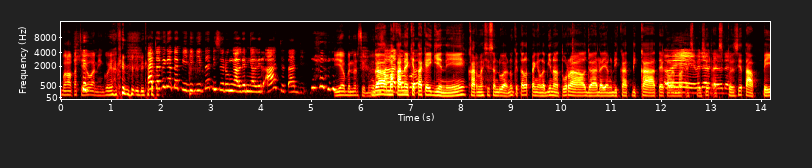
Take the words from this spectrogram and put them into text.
bakal kecewa nih, gue yakin di Eh tapi kata PD kita disuruh ngalir-ngalir aja tadi. Iya bener sih, bener. Enggak, makanya gua. kita kayak gini karena season 2 nu kita pengen lebih natural, gak ada yang dikat-dikat ya kalau emang Weh, eksplisit benar, benar, eksplisit tapi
